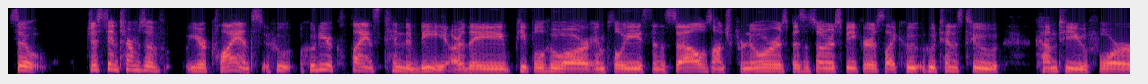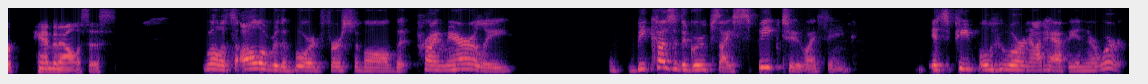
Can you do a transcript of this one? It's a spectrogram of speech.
So just in terms of your clients who who do your clients tend to be? Are they people who are employees themselves entrepreneurs business owners speakers? Like who who tends to come to you for hand analysis? Well it's all over the board first of all but primarily because of the groups i speak to i think it's people who are not happy in their work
